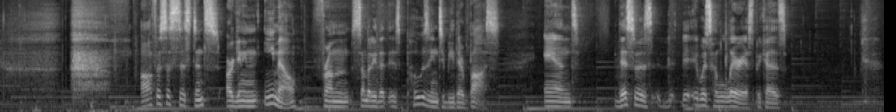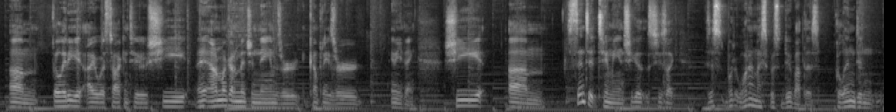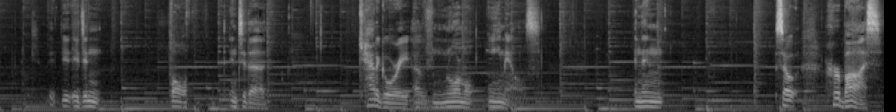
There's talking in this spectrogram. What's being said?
office assistants are getting an email from somebody that is posing to be their boss. And this was it was hilarious because um, the lady I was talking to, she I'm not going to mention names or companies or anything. She um, sent it to me, and she goes, she's like, "Is this what? What am I supposed to do about this?" Glenn didn't. It, it didn't fall into the category of normal emails. And then, so her boss,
